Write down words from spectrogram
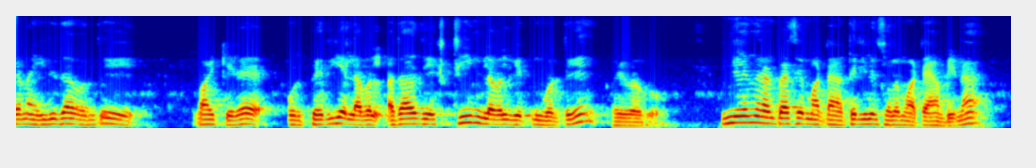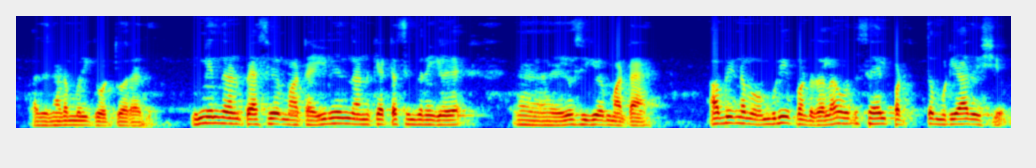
ஏன்னா இதுதான் வந்து வாழ்க்கையில் ஒரு பெரிய லெவல் அதாவது எக்ஸ்ட்ரீம் லெவலுக்கு எடுத்துன்னு போகிறதுக்கு வழிவாகும் இன்னிலேருந்து நான் பேசவே மாட்டேன் தெரியலன்னு சொல்ல மாட்டேன் அப்படின்னா அது நடைமுறைக்கு ஒத்து வராது. இனிந்து நான் பேசவே மாட்டேன். இனிந்து நான் கெட்ட சிந்தனைகளை யோசிக்கவே மாட்டேன். அப்படின்னு நம்ம முடிவு பண்ணுறதெல்லாம் வந்து செயல்படுத்த முடியாத விஷயம்.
